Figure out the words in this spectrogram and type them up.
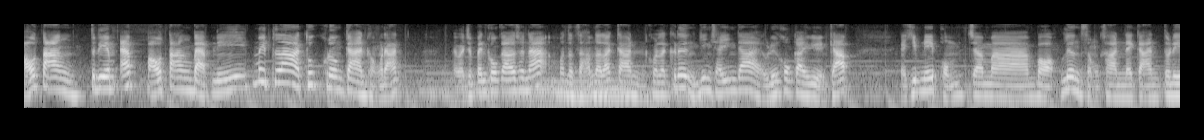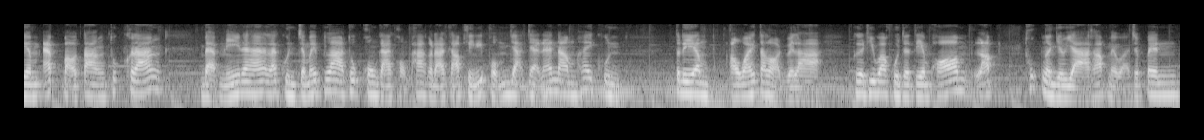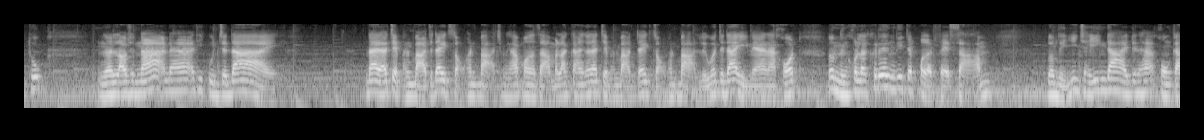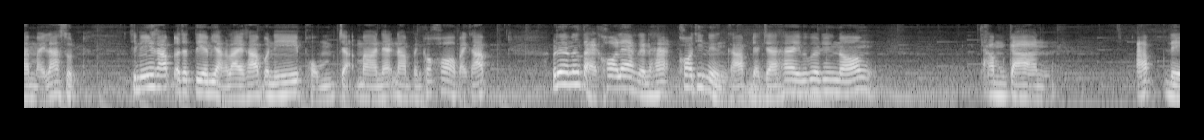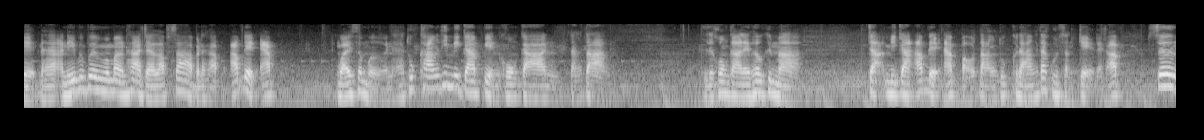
เป๋าตังค์เตรียมแอปเป๋าตังค์แบบนี้ไม่พลาดทุกโครงการของรัฐไม่ว่าจะเป็นโครงการเราชนะมันตสามดอลลาร์กัน คนละครึ่งยิ่งใช้ยิ่งได้ หรือโครงการอื่นครับ ในคลิปนี้ผมจะมาบอกเรื่องสำคัญในการเตรียมแอปเป๋าตังค์ทุกครั้งแบบนี้นะฮะ และคุณจะไม่พลาดทุกโครงการของภาครัฐครับ สิ่งที่ผมอยากจะแนะนำให้คุณเตรียมเอาไว้ตลอดเวลา เพื่อที่ว่าคุณจะเตรียมพร้อมรับทุกเงินเยียวยาครับ ไม่ว่าจะเป็นทุก เงินเราชนะนะฮะที่คุณจะได้ ได้แล้ว 7,000 บาทจะได้อีก 2,000 บาทใช่ไหมครับมสามมาละการก็ได้ 7,000 บาทได้อีก 2,000 บาท หรือว่าจะได้อีกในอนาคตรวมถึงคนละครึ่งที่จะเปิดเฟส3รวมถึงยิ่งใช้ยิ่งได้ด้วยนะฮะโครงการใหม่ล่าสุด ทีนี้ครับเราจะเตรียมอย่างไรครับ วันนี้ผมจะมาแนะนำเป็นข้อๆไปครับเริ่มตั้งแต่ข้อแรกเลยนะฮะข้อที่1ครับอยากจะให้เพื่อนๆพี่น้องทำการ อัปเดตนะฮะอันนี้เพื่อนๆบางท่านอาจจะรับทราบนะครับอัปเดตแอปไว้เสมอนะฮะทุกครั้งที่มีการเปลี่ยนโครงการต่างๆ หรือโครงการอะไรเพิ่มขึ้นมา จะมีการอัปเดตแอปเป๋าตังค์ทุกครั้งถ้าคุณสังเกตนะครับ ซึ่ง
